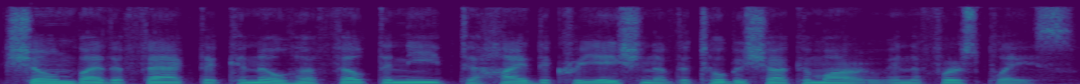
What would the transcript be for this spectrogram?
shown by the fact that Konoha felt the need to hide the creation of the Tobishachimaru in the first place.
